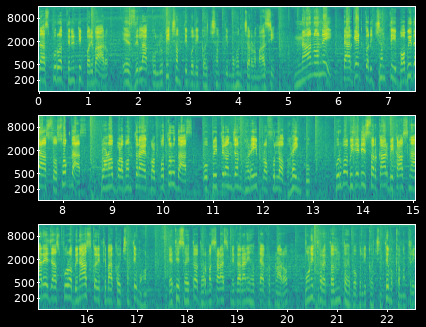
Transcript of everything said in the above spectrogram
ଯାଜପୁରର ତିନିଟି ପରିବାର ଏ ଜିଲ୍ଲାକୁ ଲୁଟିଛନ୍ତି ବୋଲି କହିଛନ୍ତି ମୋହନ ଚରଣ ମାଝୀ ନା ନ ନେଇ ଟାର୍ଗେଟ୍ କରିଛନ୍ତି ବବି ଦାସ ଅଶୋକ ଦାସ प्रणव बलवंतराय कल्पतरु दास और प्रीतिरंजन घड़ई प्रफुल्ल घड़ई पूर्व विजेडी सरकार विकास ना जाजपुर विनाश कर मोहन एथस धर्मशाला स्मिताराणी हत्या घटनार पुणि थे तदंत हो मुख्यमंत्री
